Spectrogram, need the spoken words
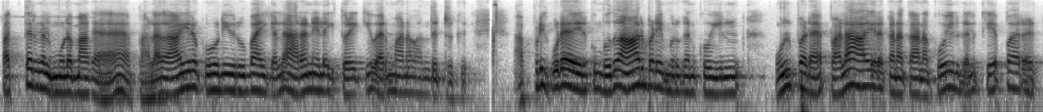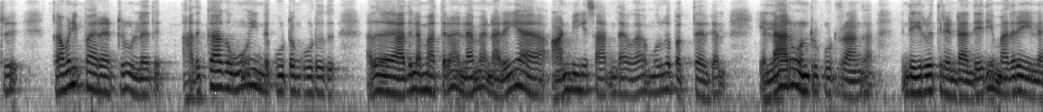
பக்தர்கள் மூலமாக பல ஆயிரம் கோடி ரூபாய்கள் அறநிலைத்துறைக்கு வருமானம் வந்துட்டுருக்கு. அப்படி கூட இருக்கும்போது ஆறுபடை முருகன் கோயில் உள்பட பல ஆயிரக்கணக்கான கோயில்கள் கேட்பாரற்று கவனிப்பாரற்று உள்ளது. அதுக்காகவும் இந்த கூட்டம் கூடுது. அது அதில் மாத்திரம் இல்லாமல் நிறைய ஆன்மீக சார்ந்தவங்க முருக பக்தர்கள் எல்லாரும் ஒன்று கூடுறாங்க. இந்த இருபத்தி ரெண்டாம் தேதி மதுரையில்.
